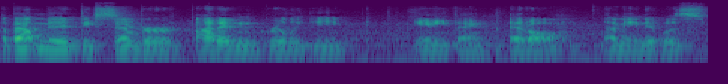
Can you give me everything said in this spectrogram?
about mid December, I didn't really eat anything at all. I mean, it was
